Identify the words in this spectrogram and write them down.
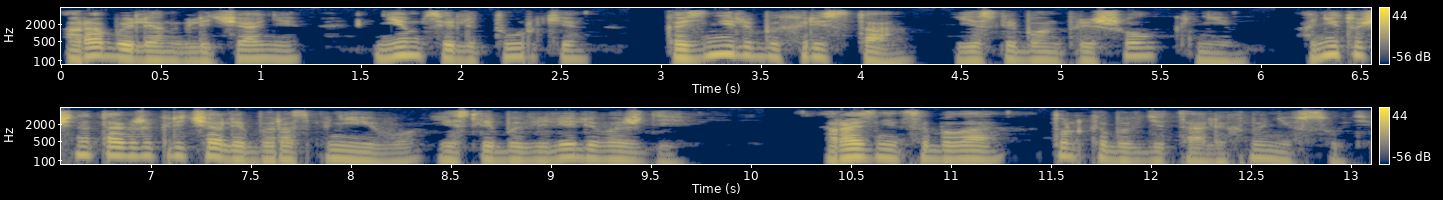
арабы или англичане – немцы или турки, казнили бы Христа, если бы он пришел к ним. Они точно так же кричали бы «распни его», если бы велели вожди. Разница была только бы в деталях, но не в сути.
